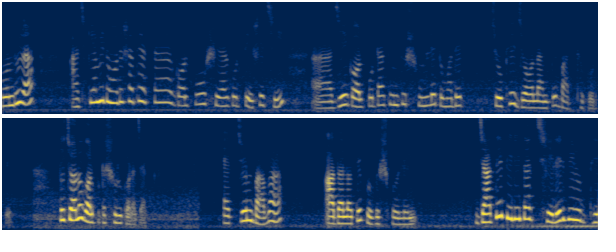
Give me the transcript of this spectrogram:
বন্ধুরা, আজকে আমি তোমাদের সাথে একটা গল্প শেয়ার করতে এসেছি। যে গল্পটা কিন্তু শুনলে তোমাদের চোখে জল আনতে বাধ্য করবে। তো চলো গল্পটা শুরু করা যাক। একজন বাবা আদালতে প্রবেশ করলেন, যাতে তিনি তার ছেলের বিরুদ্ধে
